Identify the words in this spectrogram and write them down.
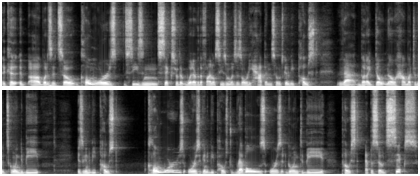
Uh, what is it? So Clone Wars season six or the, whatever the final season was has already happened, so it's going to be post that. But I don't know how much of it's going to be. Is going to be post Clone Wars, or is it going to be post Rebels, or is it going to be post Episode Six,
